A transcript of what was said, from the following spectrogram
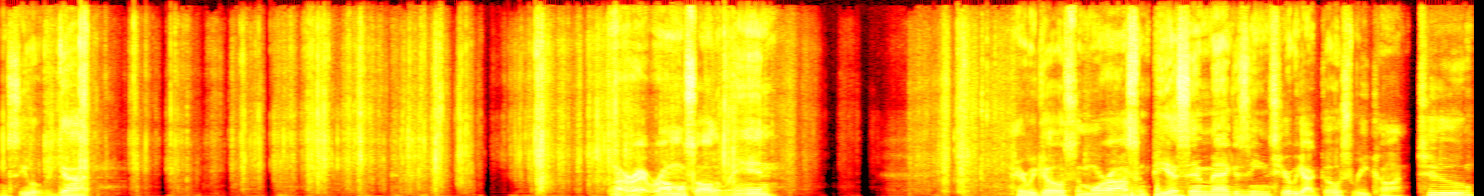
and see what we got. All right, we're almost all the way in. Here we go. Some more awesome PSM magazines here. We got Ghost Recon 2.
